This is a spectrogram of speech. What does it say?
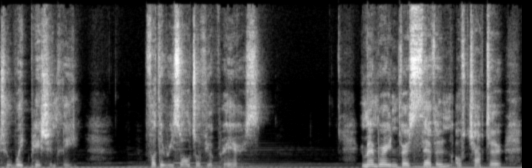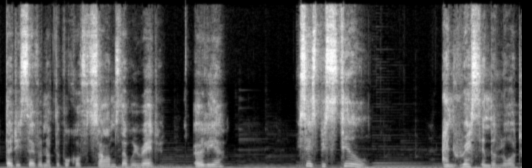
to wait patiently for the result of your prayers. Remember in verse 7 of chapter 37 of the book of Psalms that we read earlier? He says, Be still and rest in the Lord.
